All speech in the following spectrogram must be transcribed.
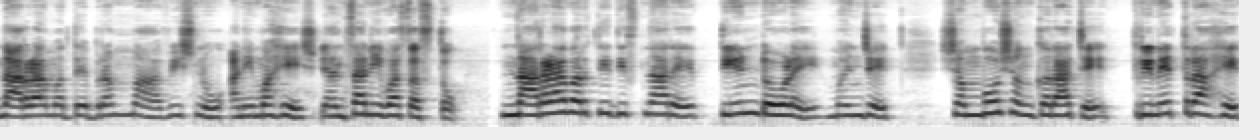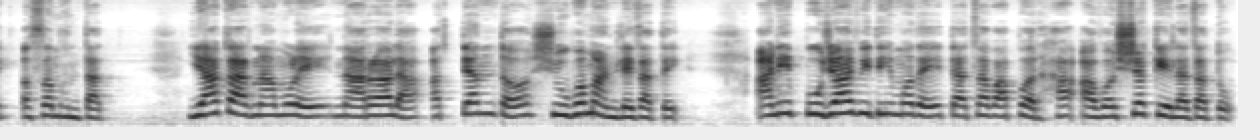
नारळामध्ये ब्रह्मा विष्णू आणि महेश यांचा निवास असतो. नारळावरती दिसणारे तीन डोळे म्हणजेच शंभो शंकराचे त्रिनेत्र आहेत असं म्हणतात. या कारणामुळे नारळाला अत्यंत शुभ मानले जाते आणि पूजाविधीमध्ये त्याचा वापर हा आवश्यक केला जातो.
